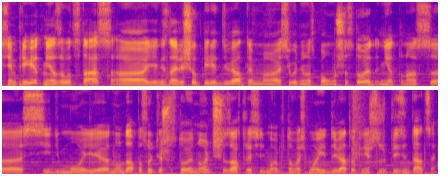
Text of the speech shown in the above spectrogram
всем привет, меня зовут Стас. А, я не знаю, решил перед девятым, а, сегодня у нас, по-моему, шестое, нет, у нас а, седьмой, ну да, по сути, шестое ночь, завтра седьмой, потом восьмой и девятого, конечно же, презентация.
